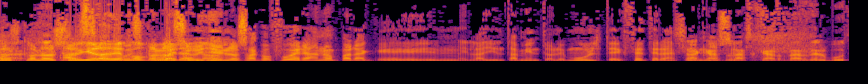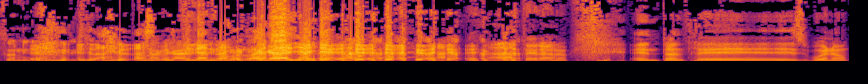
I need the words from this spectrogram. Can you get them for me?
busco lo suyo, lo dejo fuera, lo suyo y lo saco fuera, ¿no? Para que el ayuntamiento le multe, etcétera. Sacas las cartas del buzón y las ves tirando por la calle, etcétera, ¿no? Entonces, bueno,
